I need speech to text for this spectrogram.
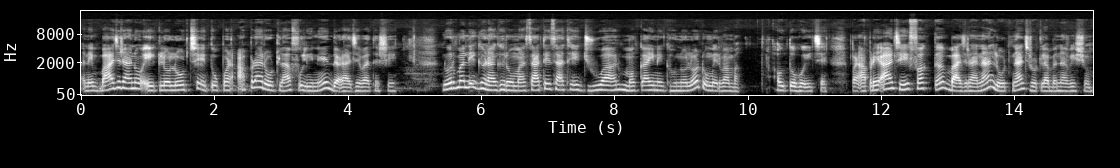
અને બાજરાનો એકલો લોટ છે, તો પણ આપણા રોટલા ફૂલીને દડા જેવા થશે. નોર્મલી ઘણા ઘરોમાં સાથે સાથે જુવાર, મકાઈ ને ઘઉંનો લોટ ઉમેરવામાં આવતો હોય છે. પણ આપણે આજે ફક્ત બાજરાના લોટના જ રોટલા બનાવીશું.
